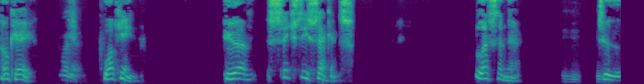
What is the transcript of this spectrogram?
Okay. Joaquin, you have 60 seconds, less than that, mm-hmm. to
